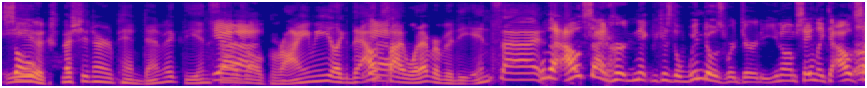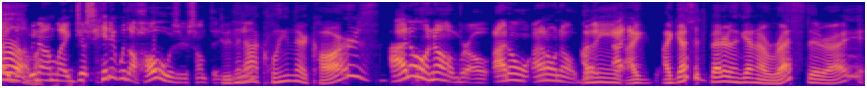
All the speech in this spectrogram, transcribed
So Ew, especially during a pandemic, the inside yeah, is all grimy. Like the outside, yeah. whatever, but the inside. Well, the outside hurt Nick because the windows were dirty. You know what I'm saying? Like the outside, Ugh. the window. I'm like, just hit it with a hose or something. Do they know? not clean their cars? I don't know, bro. I don't. I don't know. I mean, I, I I guess it's better than getting arrested, right?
